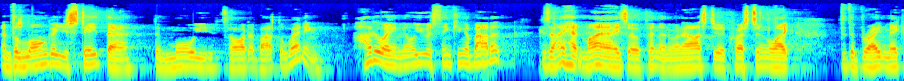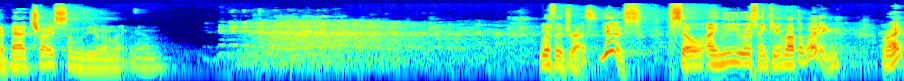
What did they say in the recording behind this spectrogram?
And the longer you stayed there, the more you thought about the wedding. How do I know you were thinking about it? Because I had my eyes open, and when I asked you a question like, did the bride make a bad choice? Some of you were like, With a dress? Yes. So I knew you were thinking about the wedding, right?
